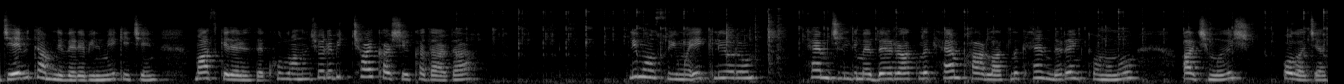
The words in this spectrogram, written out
C vitamini verebilmek için maskelerinizde kullanın. Şöyle bir çay kaşığı kadar da limon suyumu ekliyorum. Hem cildime berraklık hem parlaklık hem de renk tonunu açmış olacak.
